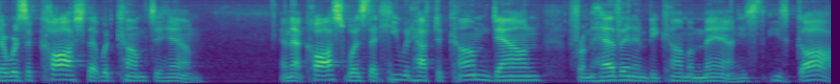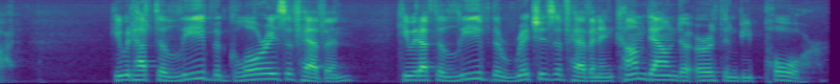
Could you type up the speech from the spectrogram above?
There was a cost that would come to him. And that cost was that he would have to come down from heaven and become a man. He's, he's God. He would have to leave the glories of heaven, he would have to leave the riches of heaven and come down to earth and be poor.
